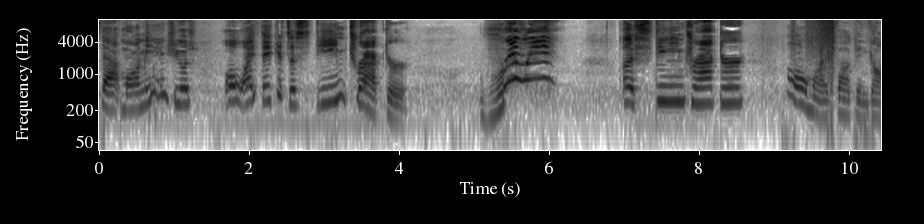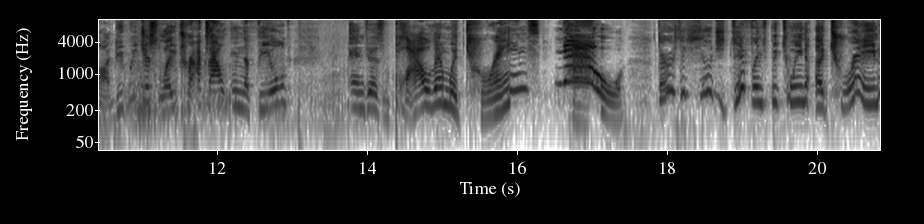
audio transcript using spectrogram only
that, mommy? And she goes, Oh, I think it's a steam tractor. Really? A steam tractor? Oh my fucking god. Did we just lay tracks out in the field and just plow them with trains? No! There's a huge difference between a train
